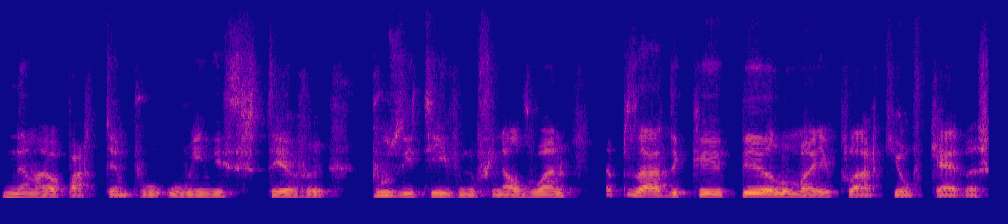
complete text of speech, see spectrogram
Na maior parte do tempo o, o índice esteve positivo no final do ano, apesar de que pelo meio, claro que houve quedas,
